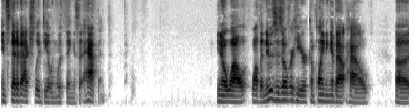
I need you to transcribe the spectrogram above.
instead of actually dealing with things that happened. You know, while while the news is over here complaining about how uh,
